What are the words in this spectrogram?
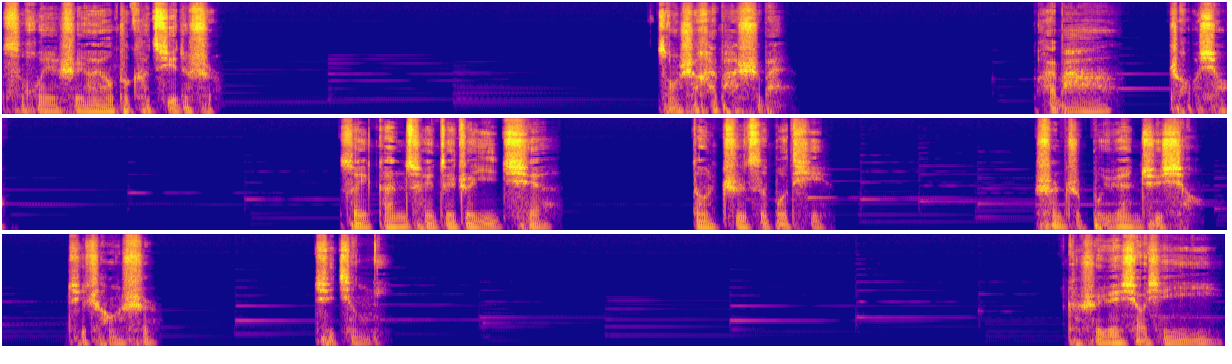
似乎也是遥遥不可及的事，总是害怕失败，害怕嘲笑，所以干脆对这一切都只字不提，甚至不愿去想、去尝试、去经历。可是越小心翼翼。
